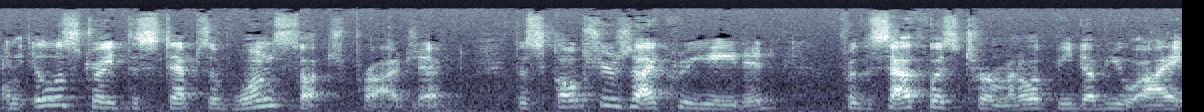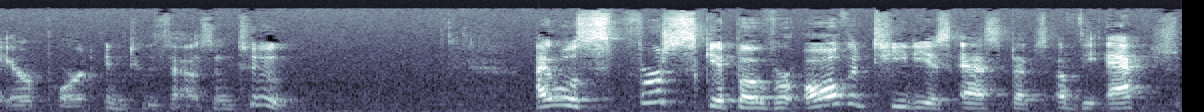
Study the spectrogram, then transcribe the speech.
and illustrate the steps of one such project, the sculptures I created for the Southwest Terminal at BWI Airport in 2002. I will first skip over all the tedious aspects of the, act,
